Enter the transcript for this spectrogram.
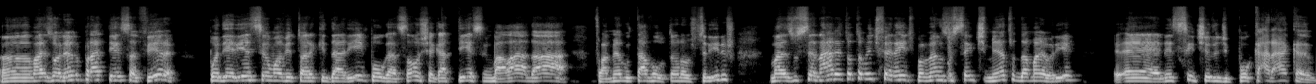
Uh, mas olhando para terça-feira, poderia ser uma vitória que daria empolgação, chegar terça embalada, ah, o Flamengo está voltando aos trilhos, mas o cenário é totalmente diferente, pelo menos o sentimento da maioria é nesse sentido de, pô, caraca,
